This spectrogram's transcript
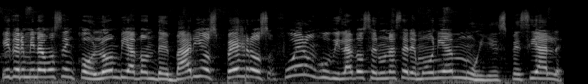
Y terminamos en Colombia, donde varios perros fueron jubilados en una ceremonia muy especial.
